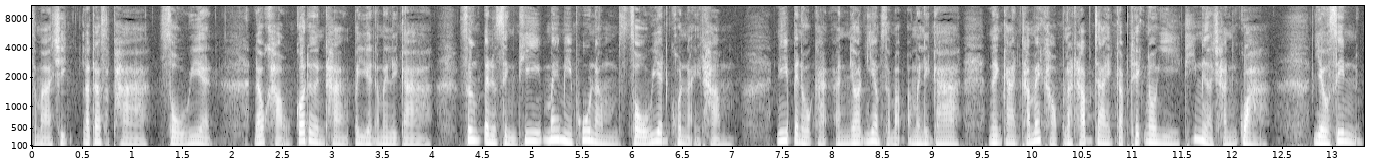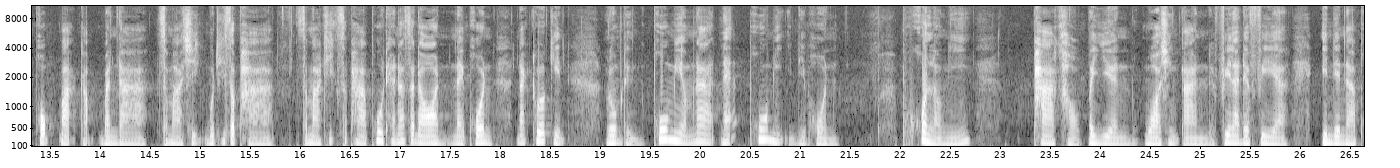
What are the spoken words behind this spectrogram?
สมาชิกรัฐสภาโซเวียต แล้วเขาก็เดินทางไปเยือนอเมริกา ซึ่งเป็นสิ่งที่ไม่มีผู้นำโซเวียตคนไหนทำ นี่เป็นโอกาสอันยอดเยี่ยมสำหรับอเมริกา ในการทำให้เขาประทับใจกับเทคโนโลยีที่เหนือชั้นกว่า เยลซินพบปะกับบรรดา สมาชิกวุฒิสภา สมาชิกสภาผู้แทนราษฎรนายพล นักธุรกิจ รวมถึงผู้มีอำนาจและผู้มีอิทธิพล ผู้คนเหล่านี้พาเขาไปเยือนวอชิงตัน ฟิลาเดลเฟีย อินเดียนาโพ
